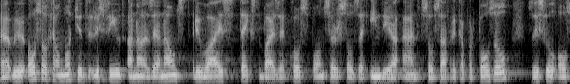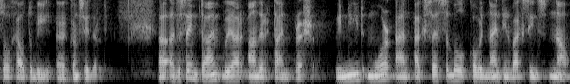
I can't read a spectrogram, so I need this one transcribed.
Uh, we also have not yet received the announced revised text by the co-sponsors of the India and South Africa proposal. This will also have to be uh, considered. Uh, at the same time, we are under time pressure. We need more and accessible COVID-19 vaccines now.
